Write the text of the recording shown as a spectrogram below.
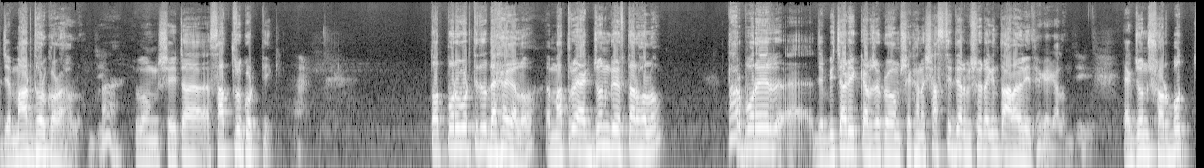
যে মারধর করা হলো হ্যাঁ? এবং সেটা ছাত্র কর্তৃক। তৎপরবর্তীতে দেখা গেল মাত্র একজন গ্রেফতার হলো। তারপরের যে বিচারিক কার্যক্রম সেখানে শাস্তি দেওয়ার বিষয়টা কিন্তু আড়ালেই থেকে গেল। একজন সর্বোচ্চ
